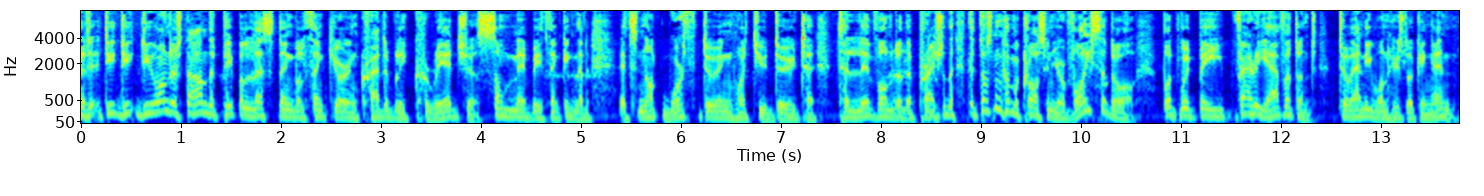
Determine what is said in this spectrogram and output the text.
Uh, do, do, do, you understand that people listening will think you're incredibly courageous? Some may be thinking that it's not worth doing what you do to, to live under the pressure that, that doesn't come across in your voice at all, but would be very evident to anyone who's looking in.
